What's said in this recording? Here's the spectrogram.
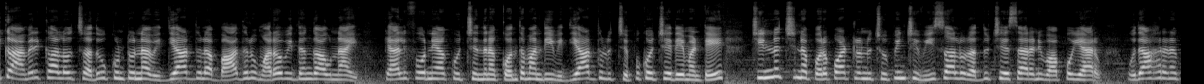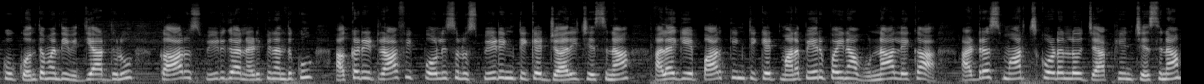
ఇక అమెరికాలో చదువుకుంటున్న విద్యార్థుల బాధలు మరో విధంగా ఉన్నాయి. కాలిఫోర్నియాకు చెందిన కొంతమంది విద్యార్థులు చెప్పుకొచ్చేదేమంటే చిన్న చిన్న పొరపాట్లను చూపించి వీసాలు రద్దు చేశారని వాపోయారు. ఉదాహరణకు కొంతమంది విద్యార్థులు కారు స్పీడ్గా నడిపినందుకు అక్కడి ట్రాఫిక్ పోలీసులు స్పీడింగ్ టికెట్ జారీ చేసినా అలాగే పార్కింగ్ టికెట్ మన పేరుపైన ఉన్నా లేక అడ్రస్ మార్చుకోవడంలో జాప్యం చేసినా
